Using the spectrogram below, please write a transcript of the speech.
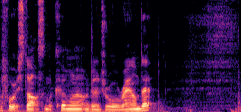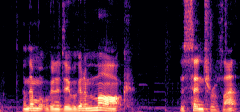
before it starts on the corner, I'm going to draw around it. And then what we're going to do, we're going to mark the centre of that.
